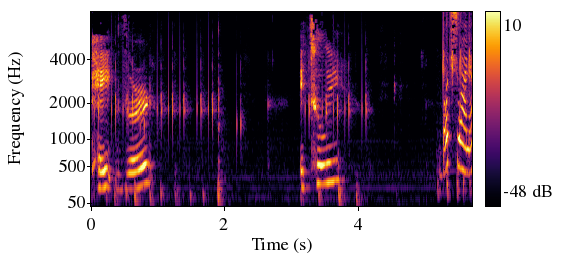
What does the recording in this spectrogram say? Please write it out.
Cape Verde, Italy, Botswana,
